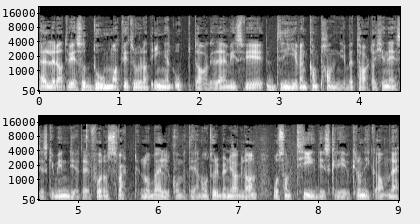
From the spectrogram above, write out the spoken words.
Eller at vi er så dum at vi tror at ingen oppdager det hvis vi driver en kampanje betalt av kinesiske myndigheter for å sverte Nobelkomiteen og Torbjørn Jagland, og samtidig skrive kronikker om det.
